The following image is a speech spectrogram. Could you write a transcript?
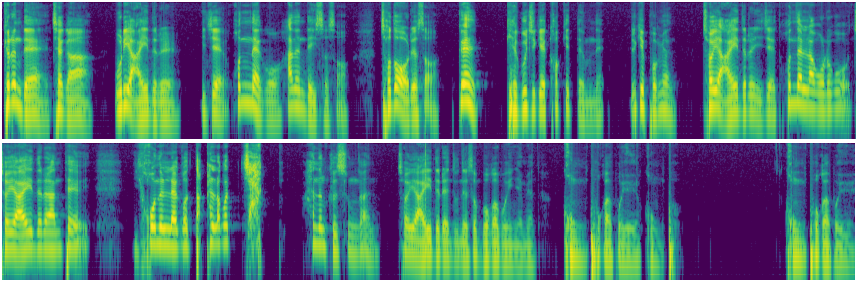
그런데 제가 우리 아이들을 이제 혼내고 하는 데 있어서 저도 어려서 꽤 개구지게 컸기 때문에 이렇게 보면 저희 아이들을 이제 혼내려고 그러고 저희 아이들한테 혼을 내고 딱 하려고 쫙 하는 그 순간 저희 아이들의 눈에서 뭐가 보이냐면 공포가 보여요. 공포. 공포가 보여요.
